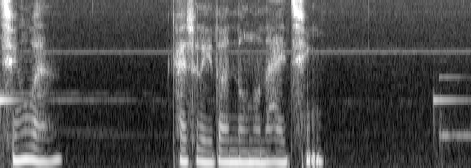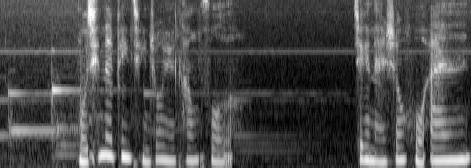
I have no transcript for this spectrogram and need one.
亲吻。开始了一段浓浓的爱情。母亲的病情终于康复了，这个男生胡安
